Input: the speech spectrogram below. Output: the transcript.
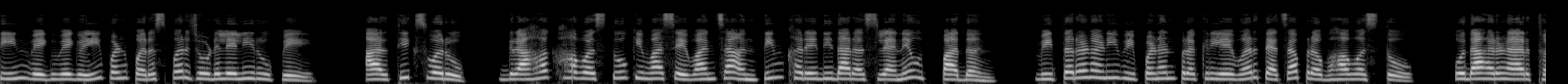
तीन वेगवेगळी पण परस्पर जोडलेली रूपे. आर्थिक स्वरूप. ग्राहक हा वस्तू किंवा सेवांचा अंतिम खरेदीदार असल्याने उत्पादन वितरण आणि विपणन प्रक्रियेवर त्याचा प्रभाव असतो. उदाहरणार्थ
